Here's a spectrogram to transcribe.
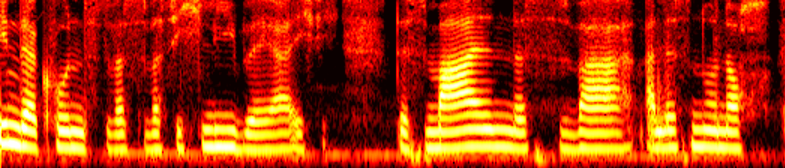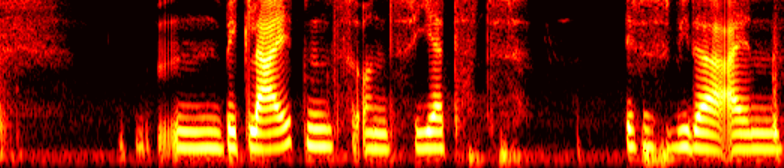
in der Kunst, was, was ich liebe. Ja, ich, das Malen, das war alles nur noch mm, begleitend und jetzt ist es wieder ein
